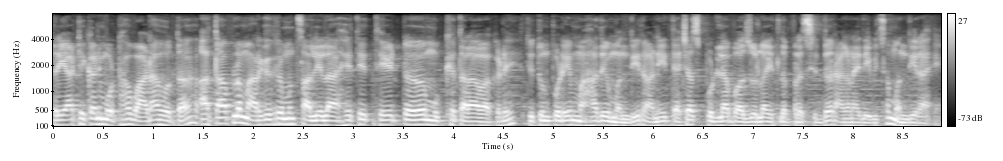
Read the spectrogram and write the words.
तर या ठिकाणी मोठा वाडा होता. आता आपलं मार्गक्रमण चाललेलं आहे ते थेट अ, मुख्य तलावाकडे तिथून पुढे महादेव मंदिर आणि त्याच्याच पुढल्या बाजूला इथलं प्रसिद्ध रांगणाई देवीचं मंदिर आहे.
